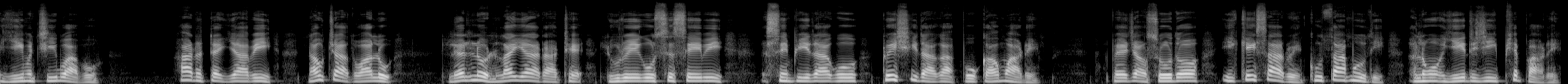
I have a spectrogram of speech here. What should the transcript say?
အရေးမကြီးပါဘူး Heart attack ရပြီးနောက်ကျသွားလို့လက်လွတ်လိုက်ရတာထက်လူတွေကိုစစ်ဆေးပြီးအဆင်ပြေတာကို တွေးရှိတာက ပိုကောင်းပါတယ်အဖေကြောင့်ဆိုသောဤကိစ္စတွင်ကုသမှုသည် အလွန်အရေးတကြီးဖြစ်ပါတယ်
